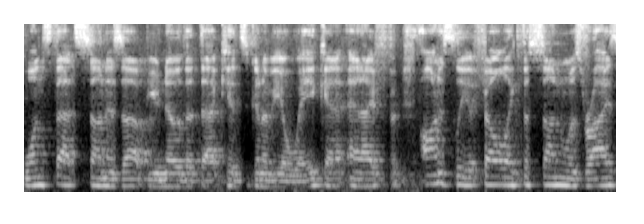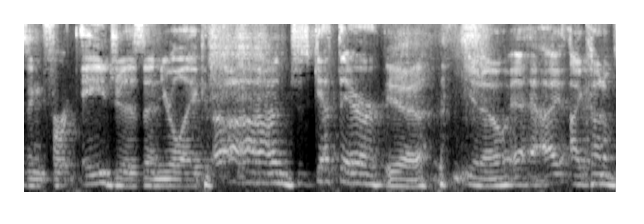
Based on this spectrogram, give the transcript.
once that sun is up, you know that that kid's gonna be awake. And, and I f- honestly, it felt like the sun was rising for ages, and you're like, ah, just get there yeah. you know I, I kind of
